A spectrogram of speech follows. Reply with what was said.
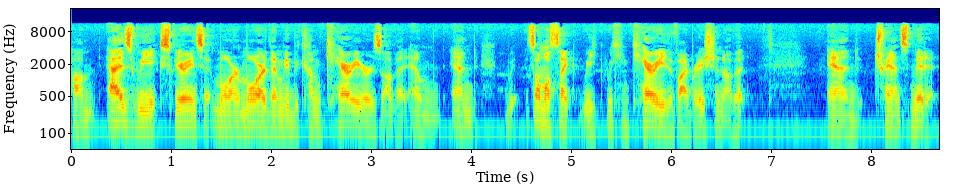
Um, as we experience it more and more, then we become carriers of it. And, and it's almost like we, we can carry the vibration of it and transmit it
